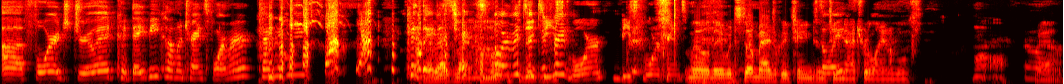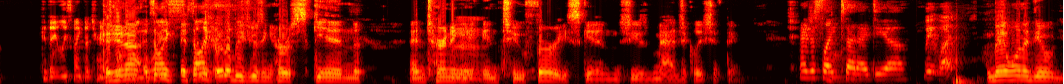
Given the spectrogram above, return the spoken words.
uh forged druid? Could they become a transformer? Technically, could they just come up. transform into The Beast different? War, Beast War transfer. No, they would still magically change into natural animals. Aw. Oh. Yeah, Could they at least make the transfer? because you're not. It's not like it's not like Ertleby's using her skin and turning Mm. it into furry skin. She's magically shifting. I just liked that idea. Wait, what? They want to do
